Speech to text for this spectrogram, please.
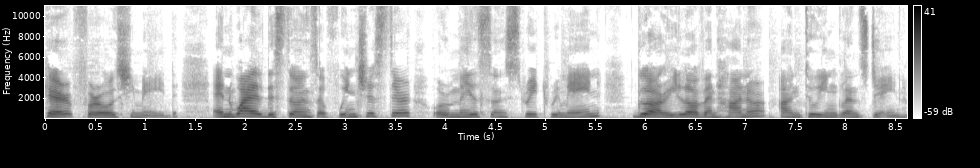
her for all she made. And while the stones of Winchester or Milson Street remain, glory, love and honor unto England's Jane.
